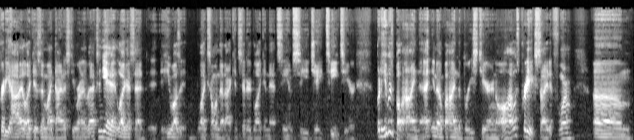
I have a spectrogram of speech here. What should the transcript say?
pretty high, like is in my dynasty running backs, and yeah, like I said, he wasn't like someone that I considered like in that CMC JT tier, but he was behind that, you know, behind the Breece tier and all. I was pretty excited for him. Um,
